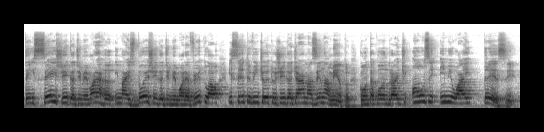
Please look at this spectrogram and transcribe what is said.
Tem 6 GB de memória RAM e mais 2 GB de memória virtual e 128 GB de armazenamento. Conta com Android 11 e MIUI 13.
